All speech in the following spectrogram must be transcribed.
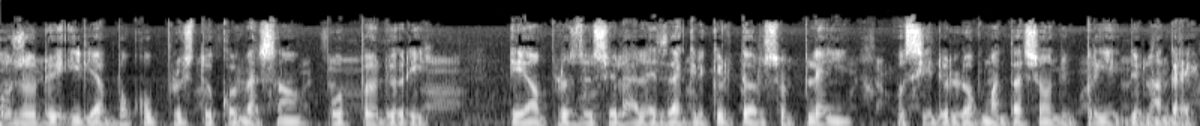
aujourd'hui, il y a beaucoup plus de commerçants pour peu de riz. Et en plus de cela, les agriculteurs se plaignent aussi de l'augmentation du prix de l'engrais.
